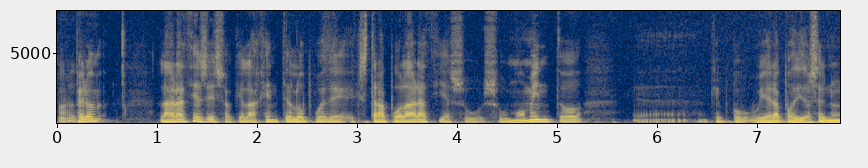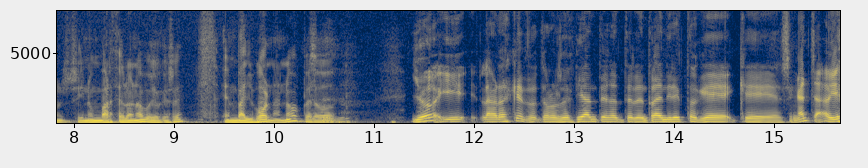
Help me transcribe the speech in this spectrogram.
Vale. Pero la gracia es eso, que la gente lo puede extrapolar hacia su, su momento, eh, que hubiera podido ser, no, si no en Barcelona, pues yo qué sé, en Vallbona, ¿no? Pero Sí. Yo, y la verdad es que te, los decía antes, antes de entrar en directo, que, que se engancha. yo,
